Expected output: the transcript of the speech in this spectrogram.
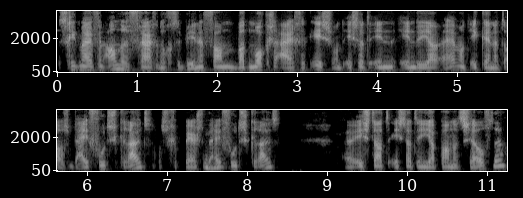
schiet mij even een andere vraag nog te binnen van wat moxa eigenlijk is. Want is dat in, in de, hè, want ik ken het als bijvoedskruid, als geperst mm -hmm. bijvoedskruid. Uh, is, dat, is dat in Japan hetzelfde?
